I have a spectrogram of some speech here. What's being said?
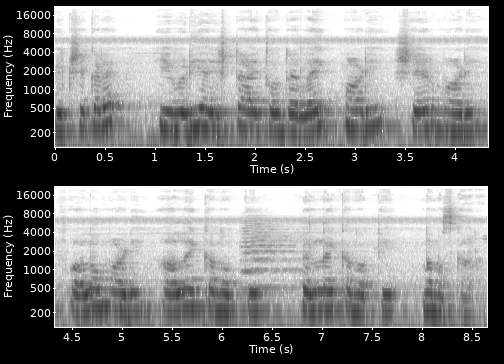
ವೀಕ್ಷಕರೇ, ಈ ವಿಡಿಯೋ ಇಷ್ಟ ಆಯಿತು ಅಂದರೆ ಲೈಕ್ ಮಾಡಿ, ಶೇರ್ ಮಾಡಿ, ಫಾಲೋ ಮಾಡಿ, ಆ ಲೈಕನ್ ಒತ್ತಿ ಬೆಲ್ಲೈಕನ್ ಒತ್ತಿ. ನಮಸ್ಕಾರ.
